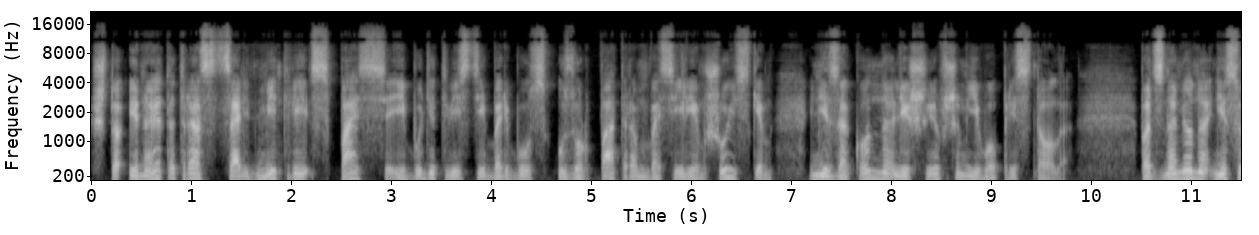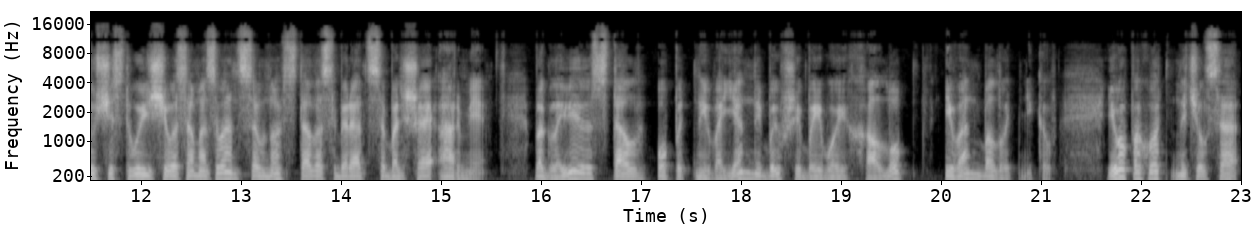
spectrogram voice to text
что и на этот раз царь Дмитрий спасся и будет вести борьбу с узурпатором Василием Шуйским, незаконно лишившим его престола. Под знамена несуществующего самозванца вновь стала собираться большая армия. Во главе ее стал опытный военный, бывший боевой холоп Иван Болотников — его поход начался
